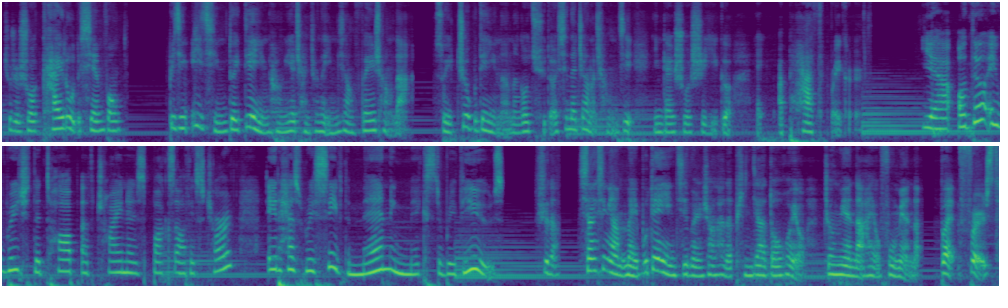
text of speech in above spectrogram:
就是说开路的先锋。毕竟疫情对电影行业产生的影响非常大，所以这部电影呢能够取得现在这样的成绩，应该说是一个哎 a path breaker。Yeah, although it reached the top of China's box office chart, it has received many mixed reviews. 是的，相信啊，每部电影基本上它的评价都会有正面的，还有负面的。But first,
